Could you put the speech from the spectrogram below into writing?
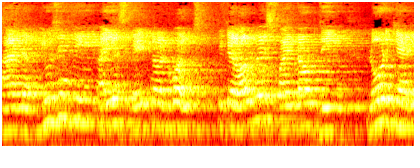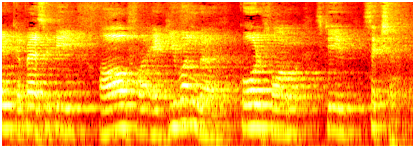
And using the IS 801, you can always find out the load carrying capacity of a given cold form steel section.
